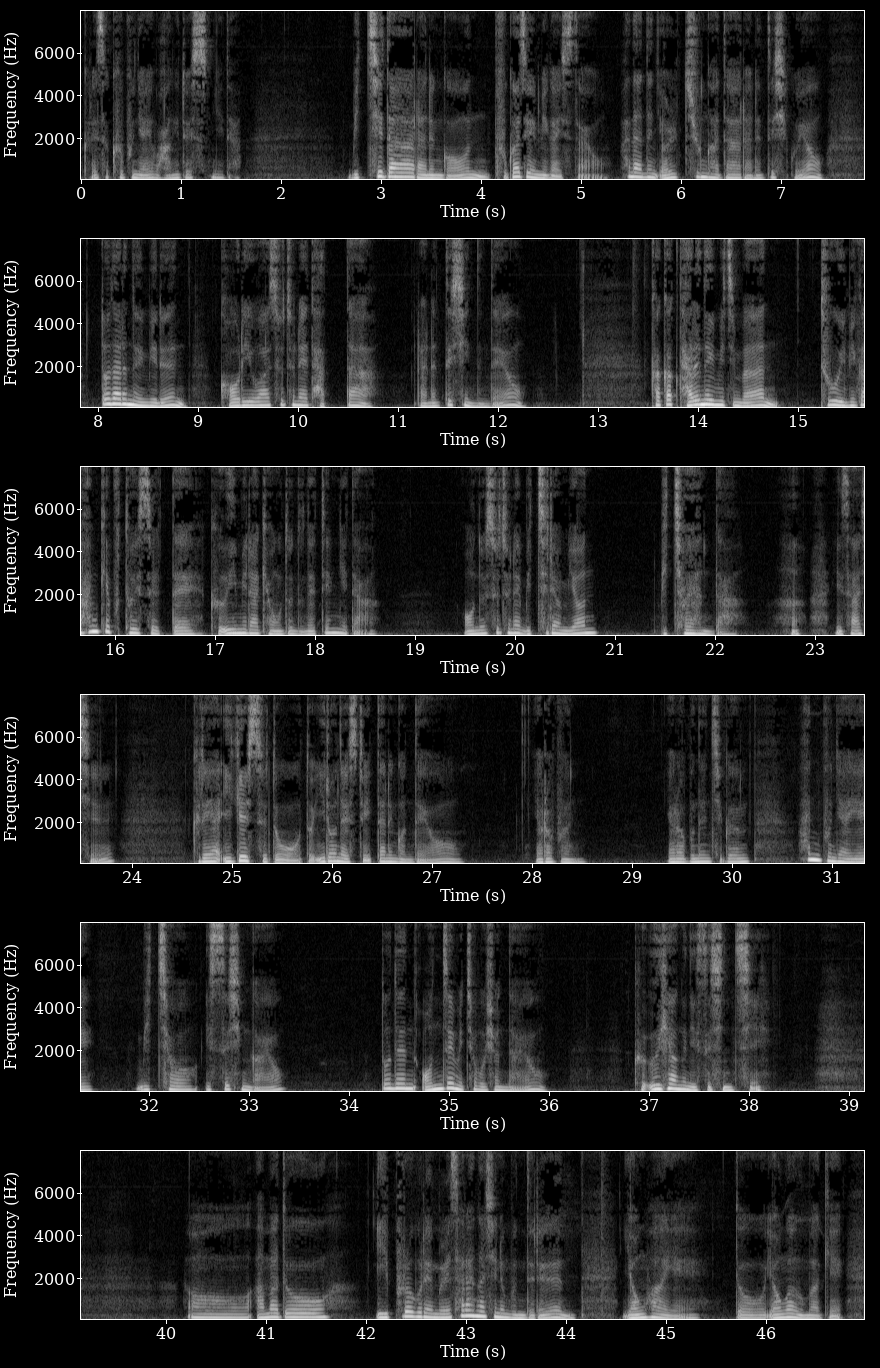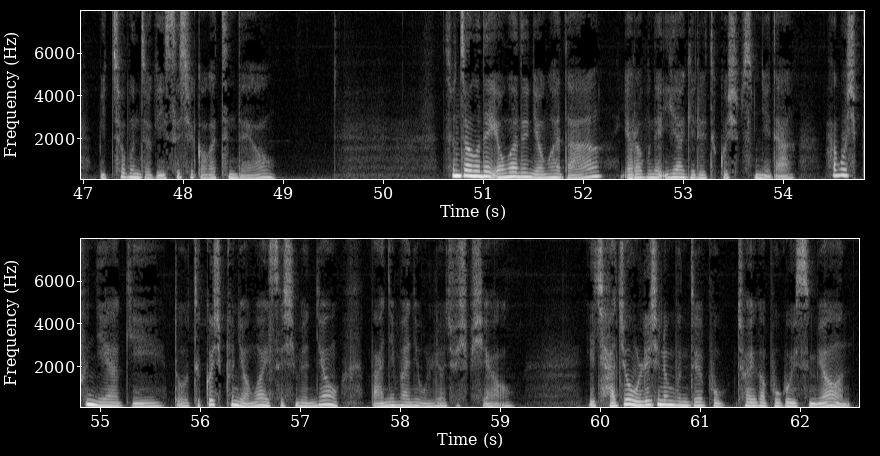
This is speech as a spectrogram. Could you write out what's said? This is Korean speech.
그래서 그 분야의 왕이 됐습니다. 미치다라는 건 두 가지 의미가 있어요. 하나는 열중하다라는 뜻이고요. 또 다른 의미는 거리와 수준에 닿다라는 뜻이 있는데요. 각각 다른 의미지만 두 의미가 함께 붙어 있을 때 그 의미나 경우도 눈에 띕니다. 어느 수준에 미치려면 미쳐야 한다. 이 사실. 그래야 이길 수도 또 이뤄낼 수도 있다는 건데요. 여러분, 여러분은 지금 한 분야에 미쳐 있으신가요? 또는 언제 미쳐 보셨나요? 그 의향은 있으신지. 어, 아마도 이 프로그램을 사랑하시는 분들은 영화에 또 영화 음악에 미쳐본 적이 있으실 것 같은데요. 손정은의 영화는 영화다. 여러분의 이야기를 듣고 싶습니다. 하고 싶은 이야기, 또 듣고 싶은 영화 있으시면요. 많이 많이 올려주십시오. 이 자주 올리시는 분들 보, 저희가 보고 있으면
